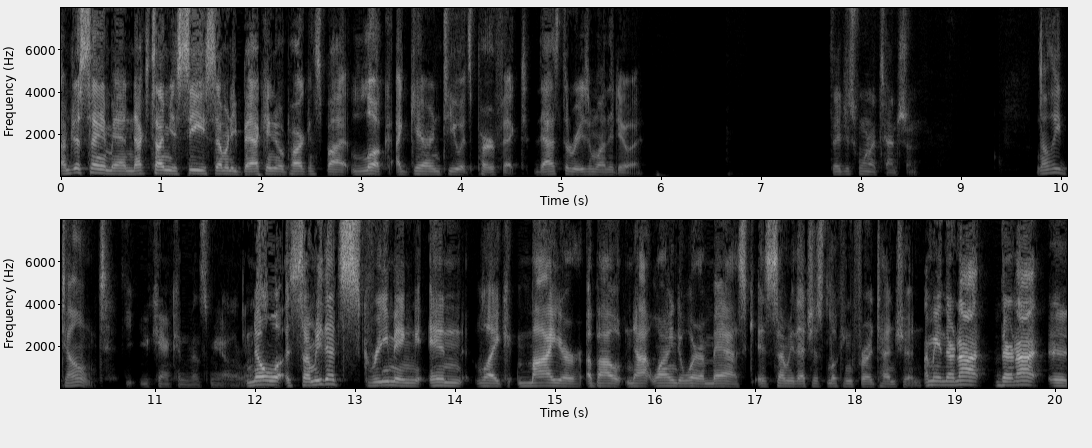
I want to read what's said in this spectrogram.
I'm just saying, man. Next time you see somebody back into a parking spot, look. I guarantee you, it's perfect. That's the reason why they do it. They just want attention. No, they don't. You, can't convince me otherwise. No, somebody that's screaming in like mire about not wanting to wear a mask is somebody that's just looking for attention. I mean, they're not. They're not uh,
